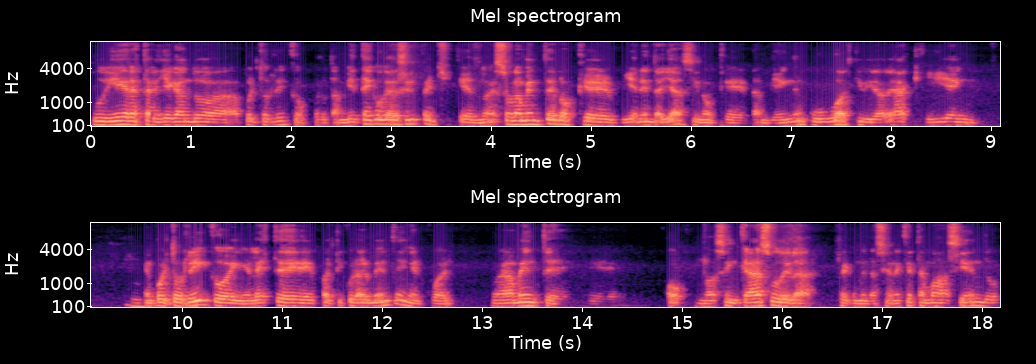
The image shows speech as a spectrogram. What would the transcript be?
pudiera estar llegando a Puerto Rico. Pero también tengo que decir, Penchi, que no es solamente los que vienen de allá, sino que también hubo actividades aquí en, en Puerto Rico, en el este particularmente, en el cual nuevamente eh, no hacen caso de las recomendaciones que estamos haciendo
